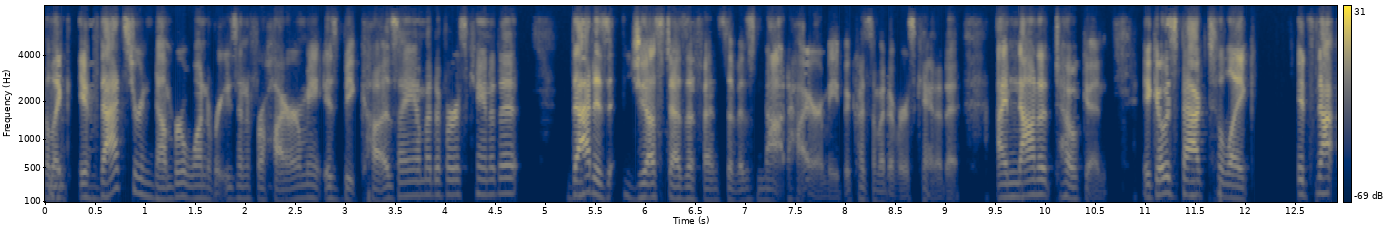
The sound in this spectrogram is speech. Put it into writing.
But Mhm. like, if that's your number one reason for hiring me is because I am a diverse candidate, that is just as offensive as not hiring me because I'm a diverse candidate. I'm not a token. It goes back to like, it's not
